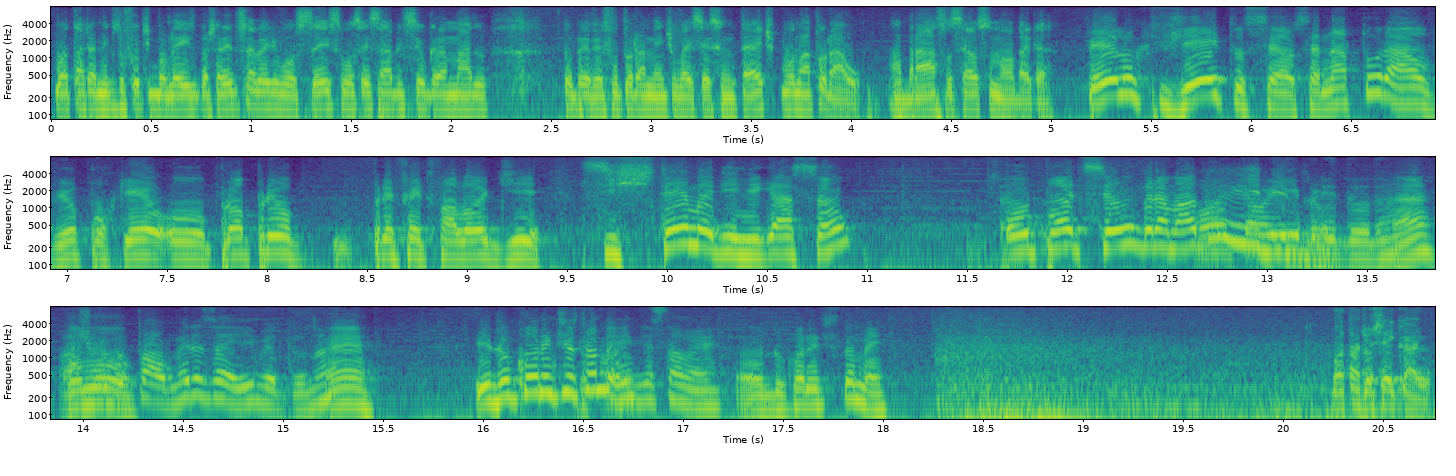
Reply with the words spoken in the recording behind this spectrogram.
Boa tarde, amigos do Futebolês. Gostaria de saber de vocês se vocês sabem se o gramado do PV futuramente vai ser sintético ou natural. Abraço, Celso Nóbrega. Pelo jeito, Celso, é natural, viu? Porque o próprio prefeito falou de sistema de irrigação, ou pode ser um gramado Ou então híbrido. híbrido, né? É, Acho que o do Como, Palmeiras é híbrido, né? é. E do Corinthians também. Corinthians também. O Do Corinthians também. Boa tarde, eu sei, Caio.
